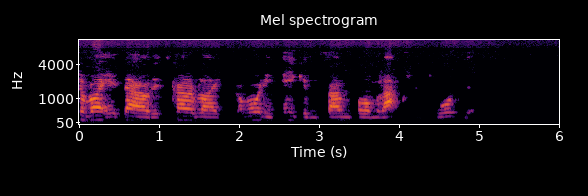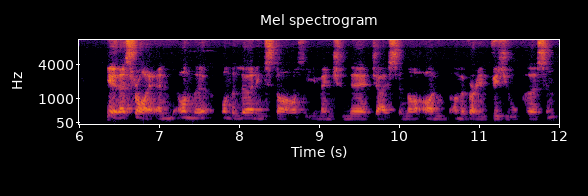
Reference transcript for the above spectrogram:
to write it down, it's kind of like I've already taken some form of action towards it. Yeah, that's right. And on the on the learning styles that you mentioned there, Jason, I'm I'm a very visual person.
